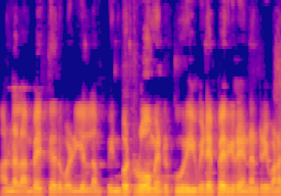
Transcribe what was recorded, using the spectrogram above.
அண்ணல் அம்பேத்கர் வழியில் நாம் பின்பற்றுவோம் என்று கூறி விடைபெறுகிறேன். நன்றி வணக்கம்.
